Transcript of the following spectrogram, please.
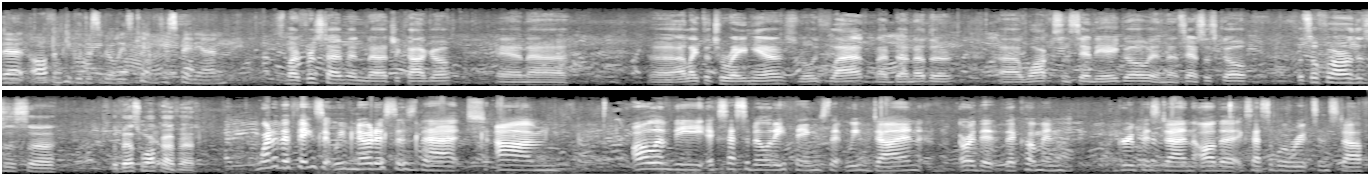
that often people with disabilities can't participate in. It's my first time in uh, Chicago, and uh, uh, I like the terrain here. It's really flat. I've done other uh, walks in San Diego and uh, San Francisco, but so far this is uh, the best walk I've had. One of the things that we've noticed is that um, all of the accessibility things that we've done, or that the Komen group has done, all the accessible routes and stuff,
